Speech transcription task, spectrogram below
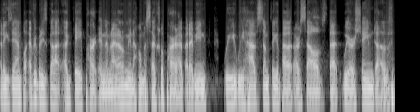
an example. Everybody's got a gay part in them, and I don't mean a homosexual part, but I mean we we have something about ourselves that we are ashamed of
